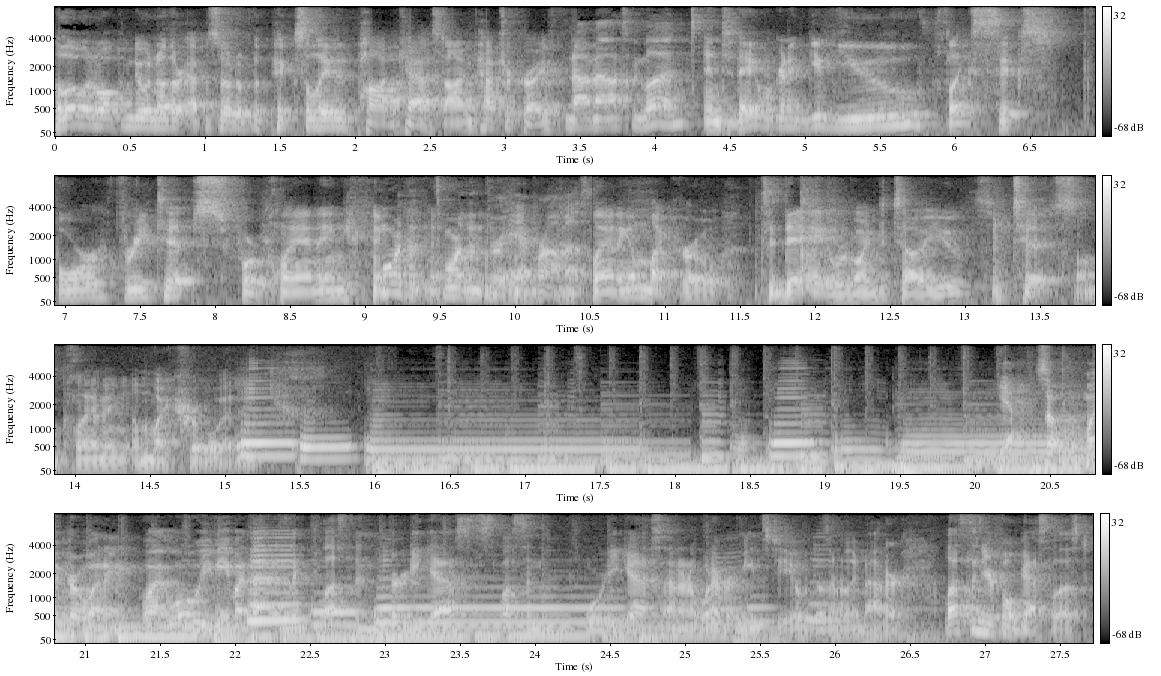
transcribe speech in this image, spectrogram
Hello and welcome to another episode of the Pixilated Podcast. I'm Patrick Rife, Now I'm Alex McGlynn. and today we're going to give you like six, four, three tips for planning. More than it's more than three, I promise. planning a micro. Today we're going to tell you some tips on planning a micro wedding. Yeah. So micro wedding. What we mean by that is like less than 30 guests, less than 40 guests. I don't know, whatever it means to you. It doesn't really matter. Less than your full guest list.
